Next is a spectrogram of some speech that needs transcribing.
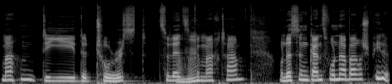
machen, die The Tourist zuletzt Mhm. gemacht haben. Und das sind ganz wunderbare Spiele.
